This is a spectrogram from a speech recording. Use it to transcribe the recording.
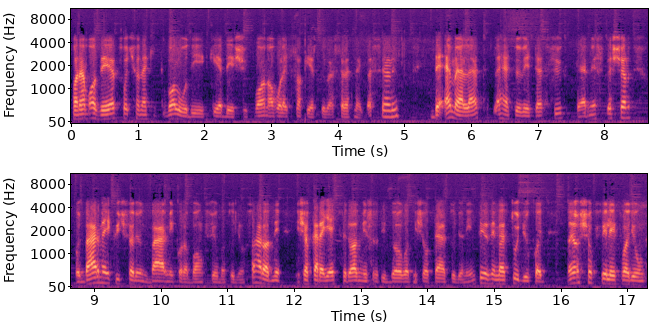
hanem azért, hogyha nekik valódi kérdésük van, ahol egy szakértővel szeretnek beszélni, de emellett lehetővé tesszük természetesen, hogy bármelyik ügyfelünk bármikor a bankfiókba tudjon fáradni, és akár egy egyszerű administratív dolgot is ott el tudjon intézni, mert tudjuk, hogy nagyon sokfélék vagyunk,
